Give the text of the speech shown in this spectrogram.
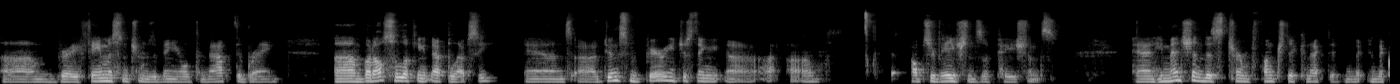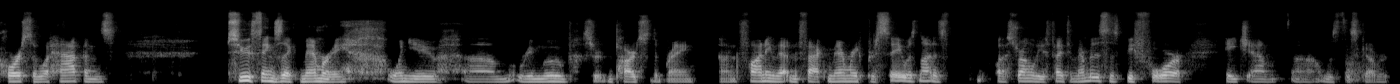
um, very famous in terms of being able to map the brain, um, but also looking at epilepsy and uh, doing some very interesting uh, uh observations of patients. And he mentioned this term functionally connected in the, in the course of what happens to things like memory when you um, remove certain parts of the brain and finding that in fact memory per se was not as uh, strongly affected. Remember, this is before HM uh, was discovered,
